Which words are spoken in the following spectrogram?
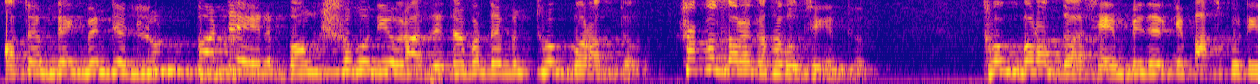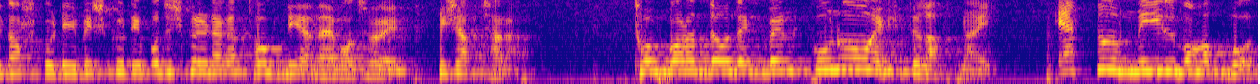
অতএব দেখবেন যে লুটপাটের বংশবদীয় রাজে। তারপর দেখবেন থোক বরাদ্দ। সকল দলের কথা বলছি কিন্তু। থোক বরাদ্দ আছে। এমপিদেরকে পাঁচ কোটি, দশ কোটি, বিশ কোটি, পঁচিশ কোটি টাকা থোক দিয়ে দেয় বছরে, হিসাব ছাড়া। থোক বরাদ্দও দেখবেন কোনো ইখতলাফ নাই। এত মিল মহব্বত।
